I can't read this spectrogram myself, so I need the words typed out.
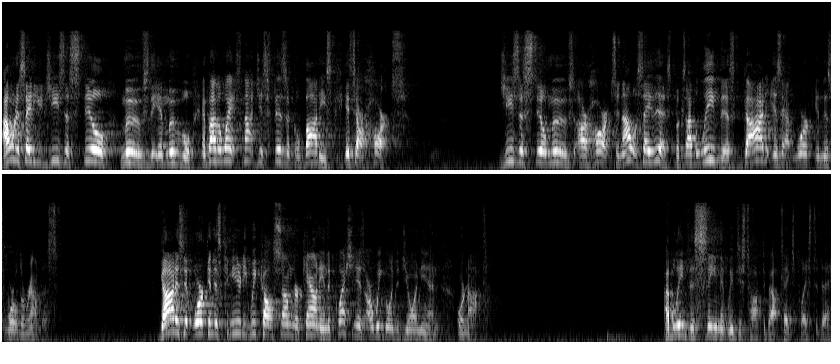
I want to say to you, Jesus still moves the immovable. And by the way, it's not just physical bodies, it's our hearts. Jesus still moves our hearts. And I will say this because I believe this God is at work in this world around us. God is at work in this community we call Sumner County. And the question is are we going to join in or not? I believe this scene that we've just talked about takes place today.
